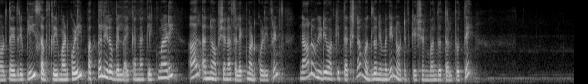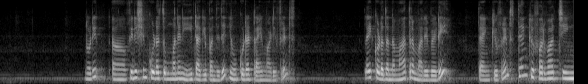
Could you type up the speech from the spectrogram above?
ನೋಡ್ತಾ ಇದ್ರಿ ಪ್ಲೀಸ್ ಸಬ್ಸ್ಕ್ರೈಬ್ ಮಾಡ್ಕೊಳ್ಳಿ. ಪಕ್ಕದಲ್ಲಿರೋ ಬೆಲ್ ಐಕನ್ನ ಕ್ಲಿಕ್ ಮಾಡಿ ಆಲ್ ಅನ್ನೋ ಆಪ್ಷನ್ನ ಸೆಲೆಕ್ಟ್ ಮಾಡ್ಕೊಳ್ಳಿ ಫ್ರೆಂಡ್ಸ್ ನಾನು ವಿಡಿಯೋ ಹಾಕಿದ ತಕ್ಷಣ ಮೊದಲು ನಿಮಗೆ ನೋಟಿಫಿಕೇಷನ್ ಬಂದು ತಲುಪುತ್ತೆ. ನೋಡಿ ಫಿನಿಶಿಂಗ್ ಕೂಡ ತುಂಬಾ ನೀಟಾಗಿ ಬಂದಿದೆ. ನೀವು ಕೂಡ ಟ್ರೈ ಮಾಡಿ ಫ್ರೆಂಡ್ಸ್ ಲೈಕ್ ಕೊಡೋದನ್ನು ಮಾತ್ರ ಮರಿಬೇಡಿ. Thank you friends thank you for watching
